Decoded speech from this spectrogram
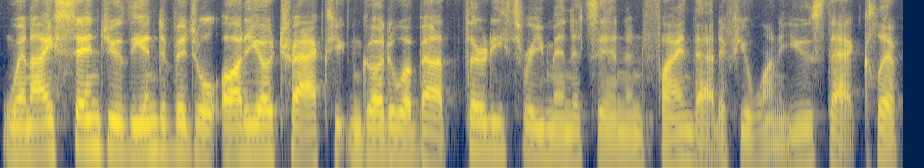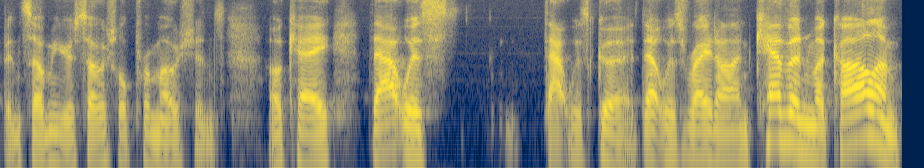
When I send you the individual audio tracks, you can go to about 33 minutes in and find that if you want to use that clip in some of your social promotions. Okay. That was that was good. That was right on. Kevin McCollum,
